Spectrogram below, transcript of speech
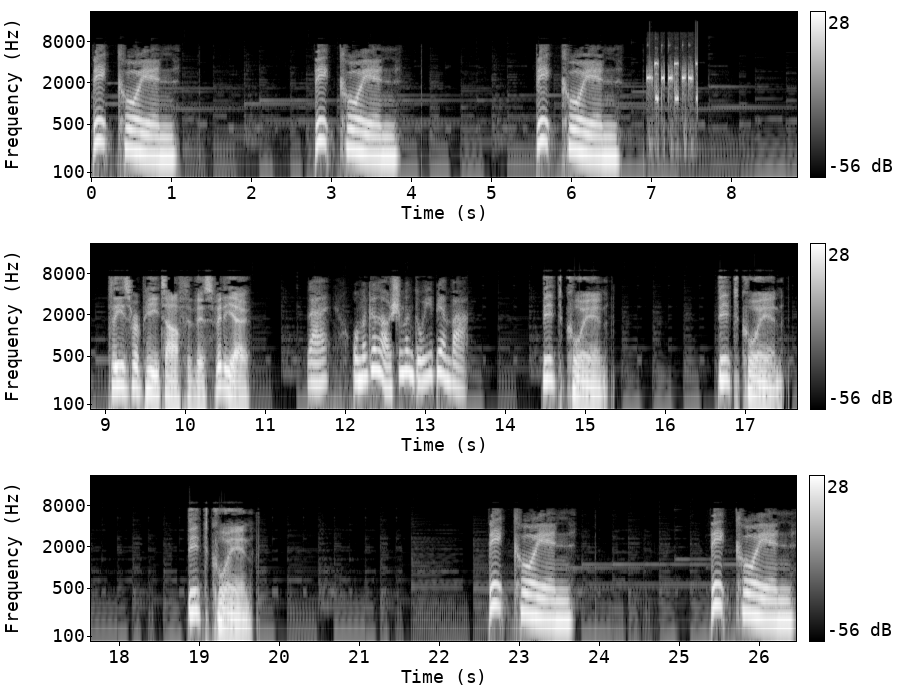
Bitcoin. Bitcoin. Bitcoin. Please repeat after this video. 来，我们跟老师们读一遍吧。 Bitcoin. Bitcoin. Bitcoin. Bitcoin. Bitcoin.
